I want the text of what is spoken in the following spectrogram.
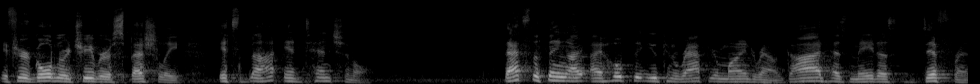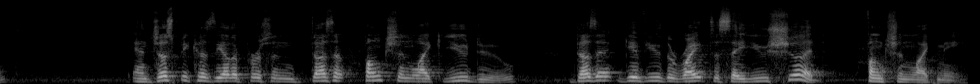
if you're a golden retriever especially, it's not intentional. That's the thing I, I hope that you can wrap your mind around. God has made us different. And just because the other person doesn't function like you do, doesn't give you the right to say you should function like me.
